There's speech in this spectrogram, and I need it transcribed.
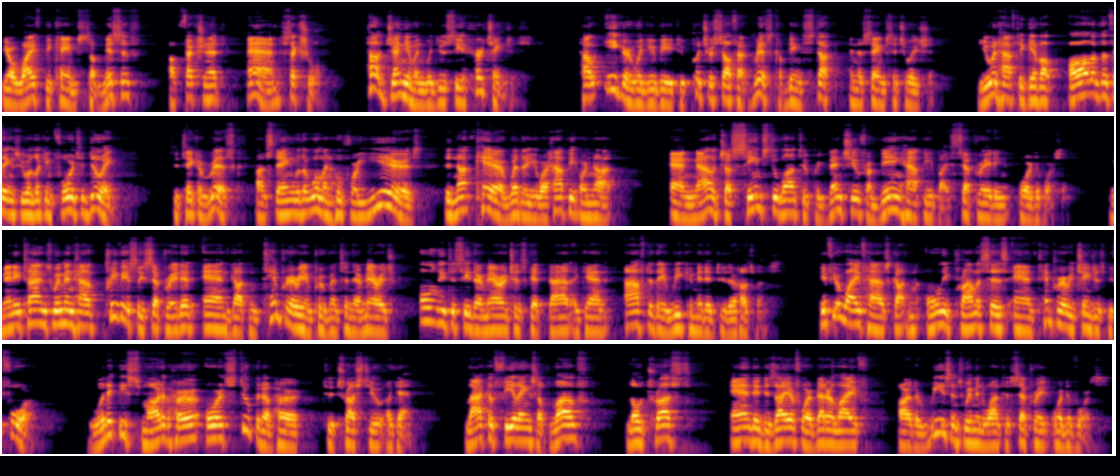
your wife became submissive, affectionate, and sexual. How genuine would you see her changes? How eager would you be to put yourself at risk of being stuck in the same situation? You would have to give up all of the things you were looking forward to doing to take a risk on staying with a woman who for years did not care whether you were happy or not, and now just seems to want to prevent you from being happy by separating or divorcing. Many times women have previously separated and gotten temporary improvements in their marriage only to see their marriages get bad again after they recommitted to their husbands. If your wife has gotten only promises and temporary changes before, would it be smart of her or stupid of her to trust you again? Lack of feelings of love, low trust, and a desire for a better life are the reasons women want to separate or divorce.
